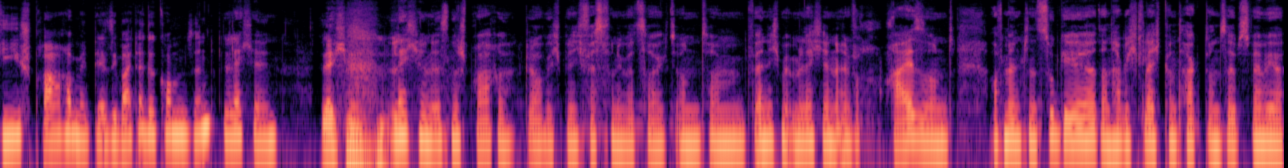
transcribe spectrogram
die Sprache, mit der Sie weitergekommen sind? Lächeln. Lächeln. Lächeln ist eine Sprache, glaube ich, bin ich fest von überzeugt. Und ähm, wenn ich mit dem Lächeln einfach reise und auf Menschen zugehe, dann habe ich gleich Kontakt. Und selbst wenn wir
